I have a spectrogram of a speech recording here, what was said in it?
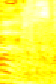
First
